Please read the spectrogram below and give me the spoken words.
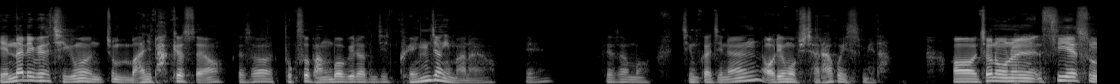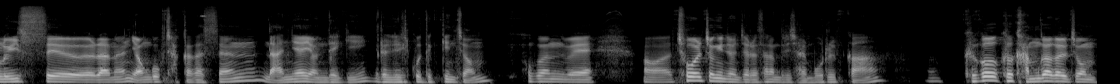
옛날에 비해서 지금은 좀 많이 바뀌었어요. 그래서 독서 방법이라든지 굉장히 많아요. 예. 그래서 뭐 지금까지는 어려움 없이 잘 하고 있습니다. 어, 저는 오늘 C.S. 루이스라는 영국 작가가 쓴 나니아 연대기를 읽고 느낀 점, 혹은 왜 어, 초월적인 존재를 사람들이 잘 모를까, 그거 그 감각을 좀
